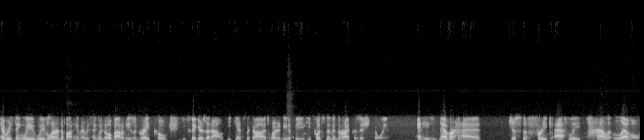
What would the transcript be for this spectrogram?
everything we we've learned about him, everything we know about him. He's a great coach. He figures it out. He gets the guys where they need to be. He puts them in the right position to win and he's never had just the freak athlete talent level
